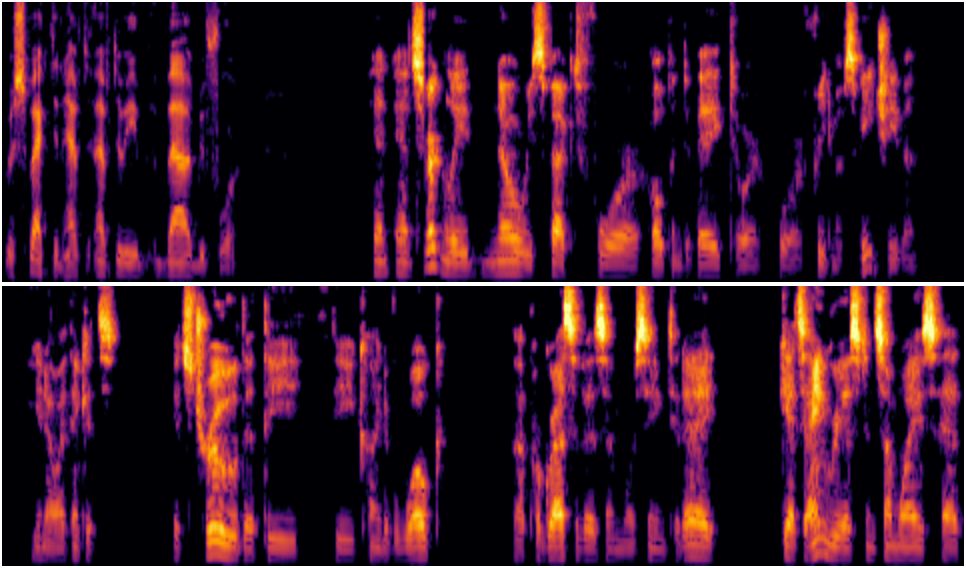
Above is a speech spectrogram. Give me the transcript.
respected, have to have to be bowed before and, and certainly no respect for open debate or, or freedom of speech even you know i think it's it's true that the the kind of woke uh, progressivism we're seeing today gets angriest in some ways at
